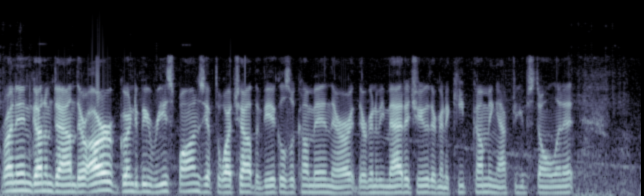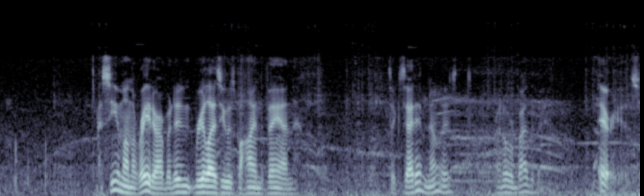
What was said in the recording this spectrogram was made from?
Run in, gun them down. There are going to be respawns. You have to watch out. The vehicles will come in. They're they're going to be mad at you. They're going to keep coming after you've stolen it. I see him on the radar, but I didn't realize he was behind the van. It's like, is that him? No, it's right over by the van. There he is.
